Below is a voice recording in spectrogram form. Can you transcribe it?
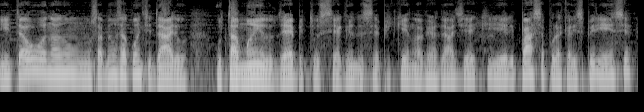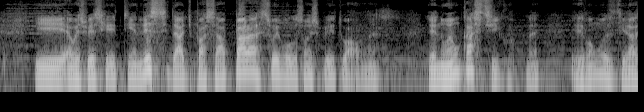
Então, nós não, não sabemos a quantidade, o, o, tamanho do débito, se é grande ou se é pequeno, a verdade é que ele passa por aquela experiência e é uma experiência que ele tinha necessidade de passar para a sua evolução espiritual. Né? Ele não é um castigo, né? E vamos tirar,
